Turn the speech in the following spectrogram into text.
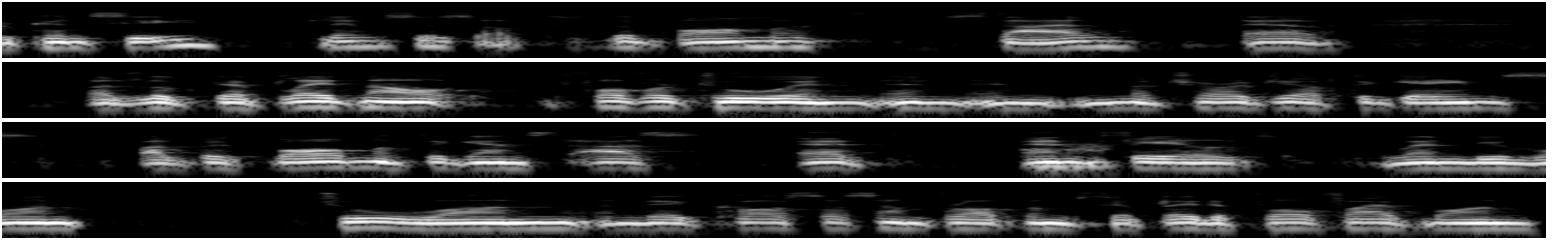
you can see glimpses of the Bournemouth style. Uh, but look, they played now 4 for 2 in, in, in majority of the games, but with Bournemouth against us at Anfield when we won 2 1 and they caused us some problems, they played a 4 5 1.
